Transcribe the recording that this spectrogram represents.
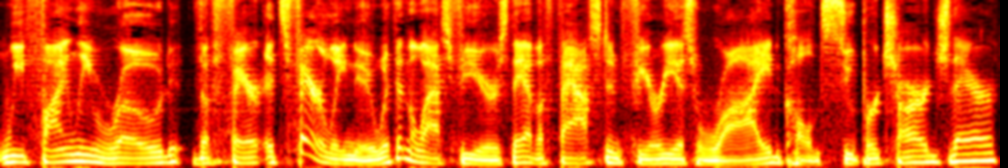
we finally rode the fair. It's fairly new. Within the last few years, they have a Fast and Furious ride called Supercharge there.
